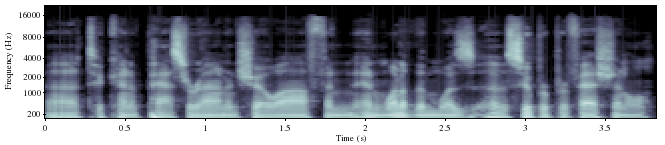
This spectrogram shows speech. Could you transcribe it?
uh, to kind of pass around and show off, and and one of them was a super professional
